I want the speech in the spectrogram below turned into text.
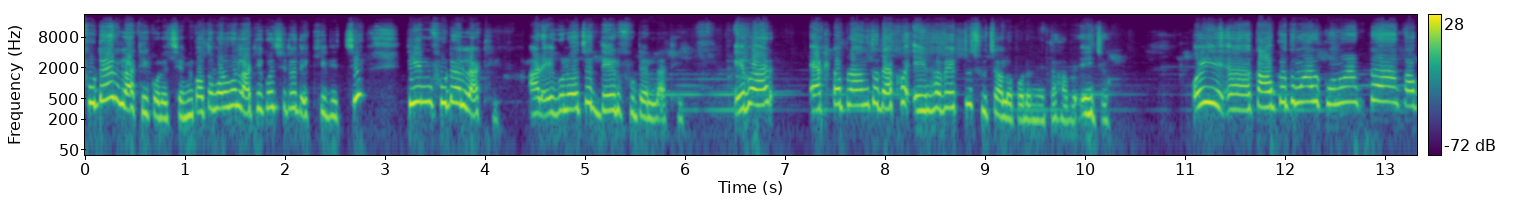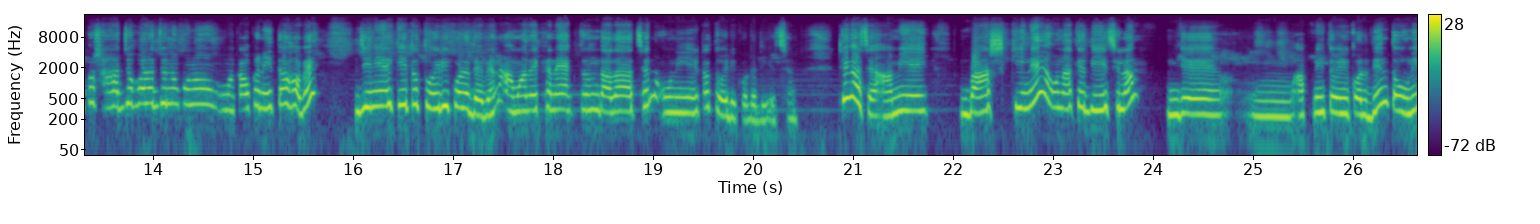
ফুটের লাঠি করেছি। আমি কত বড় বড় লাঠি করেছি সেটা দেখিয়ে দিচ্ছি। তিন ফুটের লাঠি, আর এগুলো হচ্ছে দেড় ফুটের লাঠি। এবার একটা প্রান্ত দেখো, এইভাবে একটু সুচালো করে নিতে হবে। এই যে। ওই কাউকে তোমার কোনো একটা, কাউকে সাহায্য করার জন্য কোনো কাউকে নিতে হবে। যিনি আর কি এটা তৈরি করে দেবেন। আমার এখানে একজন দাদা আছেন, উনি এটা তৈরি করে দিয়েছেন। ঠিক আছে? আমি এই বাঁশ কিনে ওনাকে দিয়েছিলাম যে আপনি তৈরি করে দিন। তো উনি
